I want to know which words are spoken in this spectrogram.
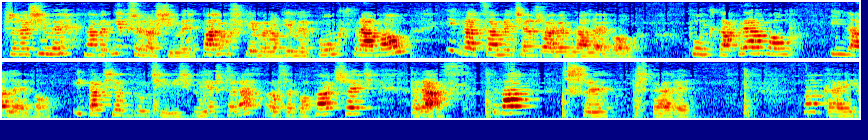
Przenosimy, nawet nie przenosimy, paluszkiem robimy punkt prawą i wracamy ciężarem na lewą. Punkt na prawą i na lewą. I tak się odwróciliśmy. Jeszcze raz, proszę popatrzeć. Raz, dwa, trzy, cztery. Okej.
